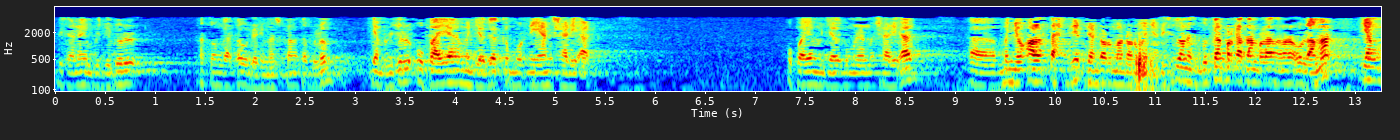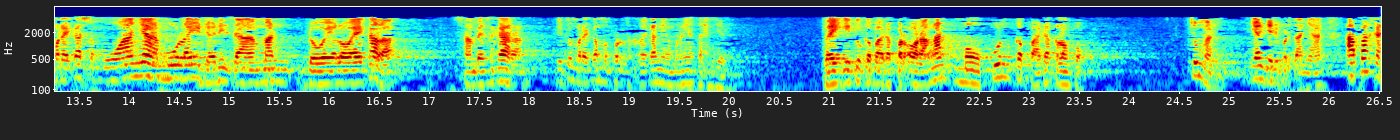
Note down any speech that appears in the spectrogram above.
di sana yang berjudul atau enggak tahu udah dimasukkan atau belum yang berjudul upaya menjaga kemurnian syariat. Upaya menjaga kemurnian syariat e, menyoal tahdir dan norma-normanya. Di situ Anda sebutkan perkataan-perkataan ulama yang mereka semuanya mulai dari zaman doe loe kala sampai sekarang itu mereka memperhatikan yang namanya tahdir. Baik itu kepada perorangan maupun kepada kelompok. Cuman yang jadi pertanyaan, apakah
